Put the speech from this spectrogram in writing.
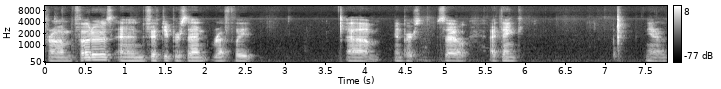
from photos and 50% roughly um, in person. So I think, you know,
